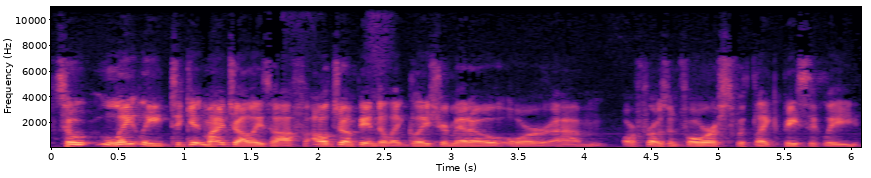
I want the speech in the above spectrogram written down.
So lately, to get my jollies off, I'll jump into like Glacier Meadow or um, or Frozen Forest with like basically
